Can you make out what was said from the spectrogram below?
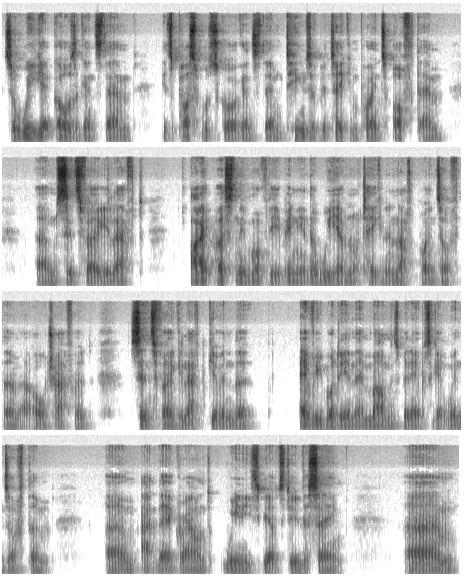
So we get goals against them. It's possible to score against them. Teams have been taking points off them um, since Fergie left. I personally am of the opinion that we have not taken enough points off them at Old Trafford since Fergie left, given that everybody and their mum has been able to get wins off them um, at their ground. We need to be able to do the same. Um,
